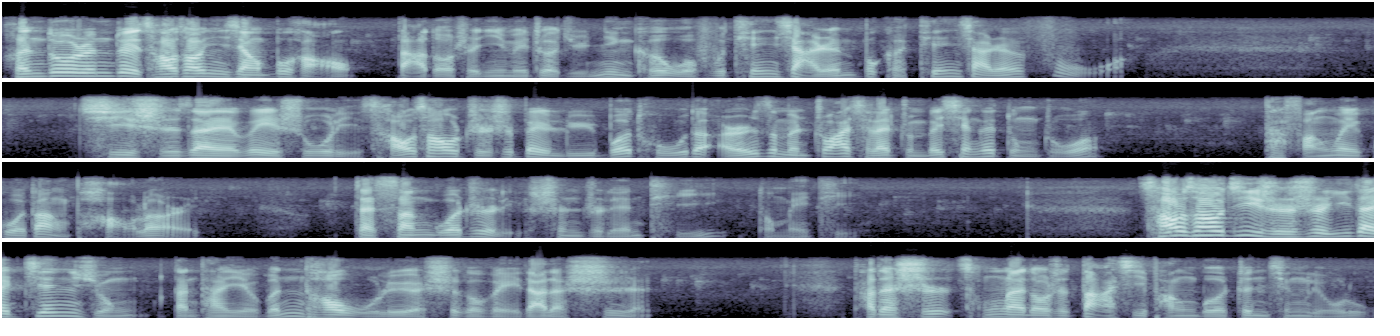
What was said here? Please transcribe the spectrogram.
很多人对曹操印象不好。大多是因为这句“宁可我负天下人，不可天下人负我”。其实，在《魏书》里，曹操只是被吕伯图的儿子们抓起来，准备献给董卓，他防卫过当跑了而已。在《三国志》里，甚至连提都没提。曹操即使是一代奸雄，但他也文韬武略，是个伟大的诗人。他的诗从来都是大气磅礴、真情流露，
